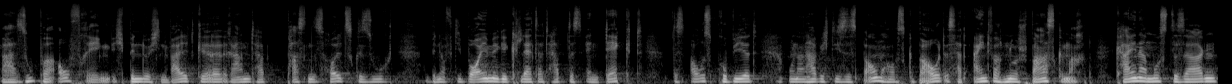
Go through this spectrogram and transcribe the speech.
war super aufregend. Ich bin durch den Wald gerannt, habe passendes Holz gesucht, bin auf die Bäume geklettert, habe das entdeckt, das ausprobiert und dann habe ich dieses Baumhaus gebaut. Es hat einfach nur Spaß gemacht. Keiner musste sagen,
